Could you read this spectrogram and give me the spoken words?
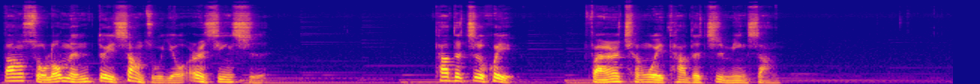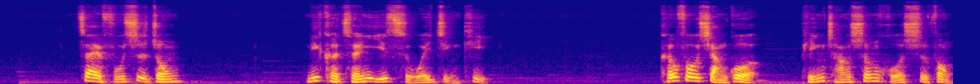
当所罗门对上主有二心时，他的智慧。反而成为他的致命伤。在服饰中，你可曾以此为警惕？可否想过平常生活侍奉，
